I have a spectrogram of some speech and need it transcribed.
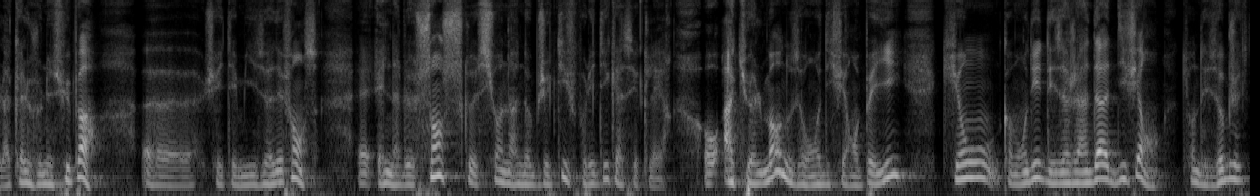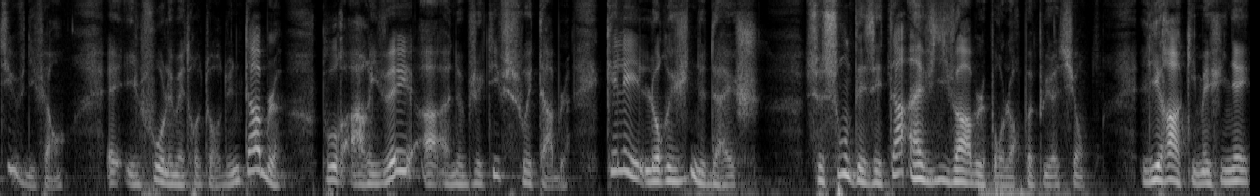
laquelle je ne suis pas. Euh, j'ai été ministre de la Défense. Elle, n'a de sens que si on a un objectif politique assez clair. Actuellement, nous avons différents pays qui ont, comme on dit, des agendas différents, qui ont des objectifs différents. Et il faut les mettre autour d'une table pour arriver à un objectif souhaitable. Quelle est l'origine de Daesh? Ce sont des États invivables pour leur population. L'Irak, imaginez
